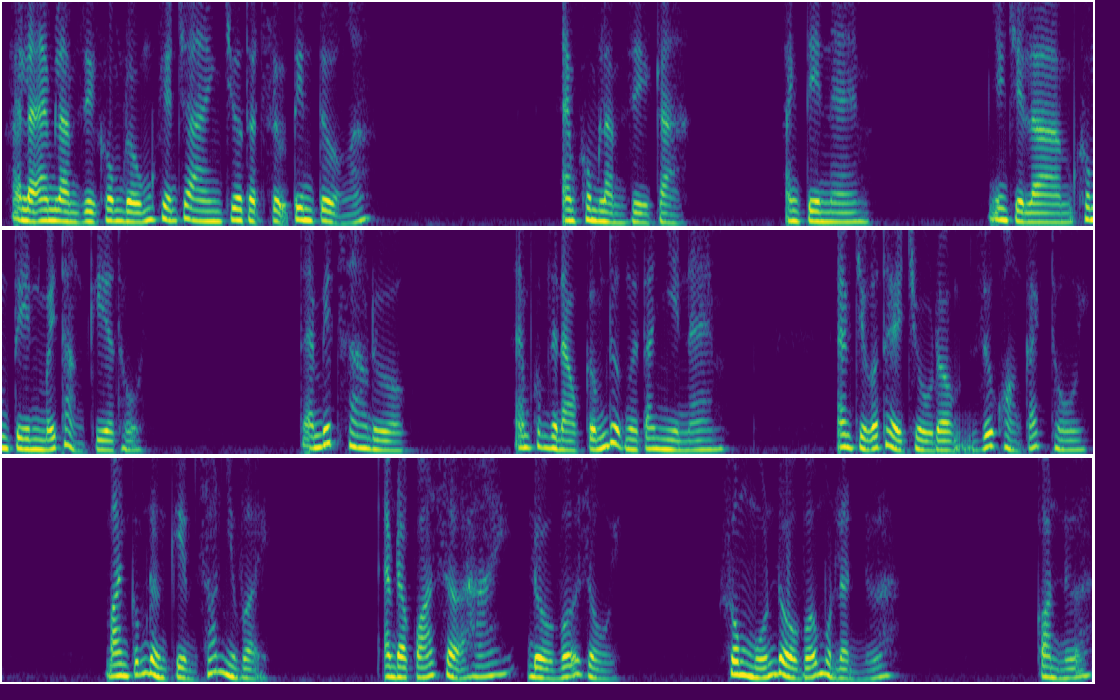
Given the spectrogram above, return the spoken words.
Hay là em làm gì không đúng Khiến cho anh chưa thật sự tin tưởng á? Em không làm gì cả. Anh tin em. Nhưng chỉ là không tin mấy thằng kia thôi. Thế em biết sao được? Em không thể nào cấm được người ta nhìn em. Em chỉ có thể chủ động giữ khoảng cách thôi. Mà anh cũng đừng kiểm soát như vậy. Em đã quá sợ hãi, Đổ vỡ rồi. Không muốn đổ vỡ một lần nữa. Còn nữa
